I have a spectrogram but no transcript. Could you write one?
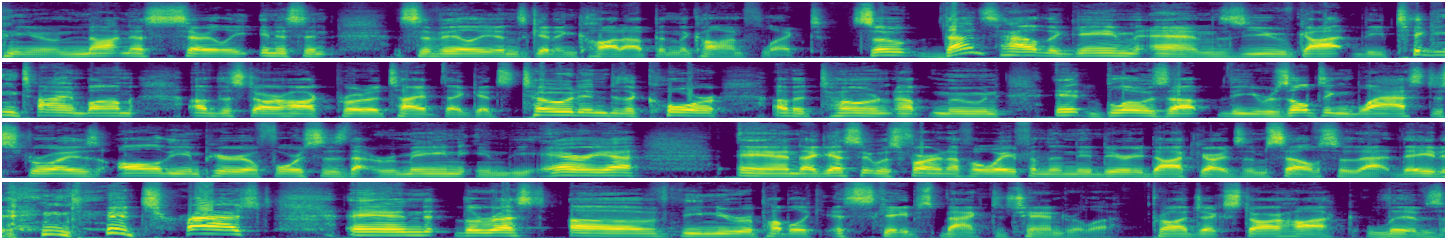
you know, not necessarily innocent civilians getting caught up in the conflict. So that's how the game ends. You've got the ticking time bomb of the Starhawk prototype that gets towed into the core of a torn up moon. It blows up. The resulting blast destroys all the Imperial forces that remain in the area. And I guess it was far enough away from the Nadiri dockyards themselves so that they didn't get trashed. And the rest of the New Republic escapes back to Chandrila. Project Starhawk lives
